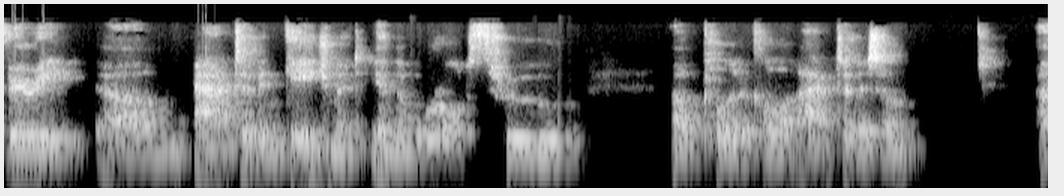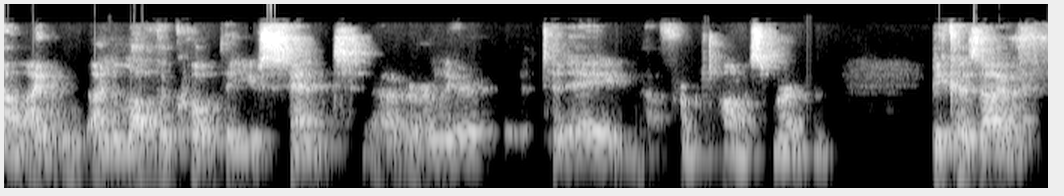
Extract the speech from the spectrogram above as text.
very um, active engagement in the world through uh, political activism. Um, I, I love the quote that you sent uh, earlier today uh, from Thomas Merton because I've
